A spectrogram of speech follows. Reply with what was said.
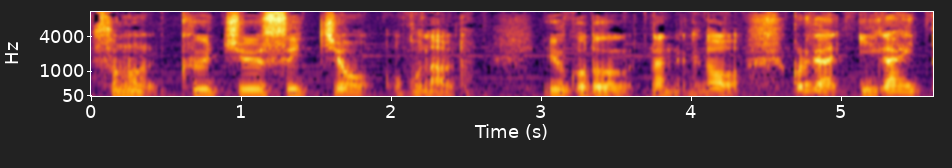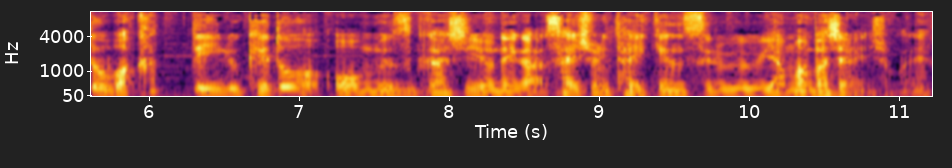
その空中スイッチを行うということなんだけどこれが意外と分かっているけど難しいよねが最初に体験する山場じゃないでしょうかね。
